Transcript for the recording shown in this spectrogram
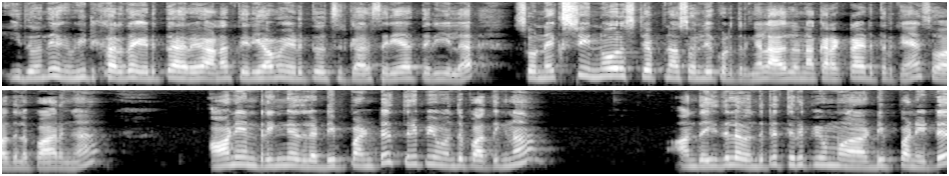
இது வந்து எங்கள் வீட்டுக்காரர் தான் எடுத்தார். ஆனால் தெரியாமல் எடுத்து வச்சுருக்காரு. சரியாக தெரியல. ஸோ நெக்ஸ்ட்டு இன்னொரு ஸ்டெப் நான் சொல்லி கொடுத்துருக்கேன் அதில் நான் கரெக்டாக எடுத்திருக்கேன். ஸோ அதில் பாருங்கள் ஆனியன் ரிங் இதில் டிப் பண்ணிட்டு திருப்பியும் வந்து பார்த்திங்கன்னா அந்த இதில் வந்துட்டு திருப்பியும் டிப் பண்ணிவிட்டு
